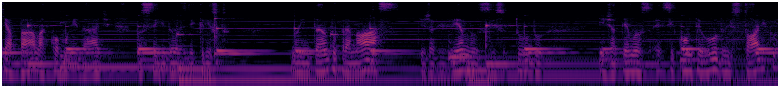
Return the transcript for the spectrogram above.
que abala a comunidade dos seguidores de Cristo. No entanto, para nós que já vivemos isso tudo e já temos esse conteúdo histórico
